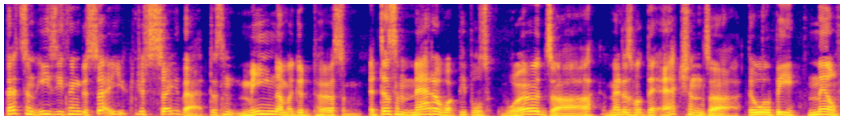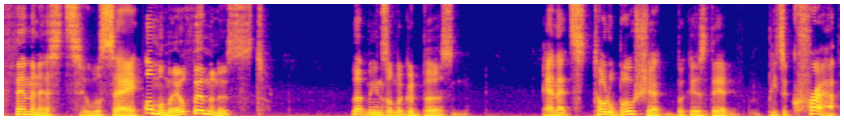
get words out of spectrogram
That's an easy thing to say. You can just say that. Doesn't mean I'm a good person. It doesn't matter what people's words are. It matters what their actions are. There will be male feminists who will say, I'm a male feminist. That means I'm a good person. And that's total bullshit because they're a piece of crap.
